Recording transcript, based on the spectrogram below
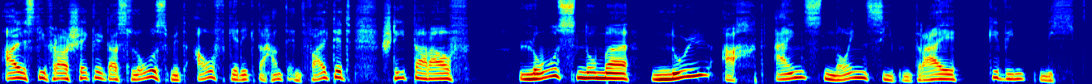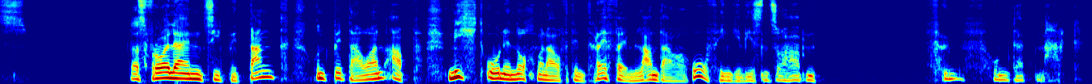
Als die Frau Scheckel das Los mit aufgeregter Hand entfaltet, steht darauf Losnummer 081973 gewinnt nichts. Das Fräulein zieht mit Dank und Bedauern ab, nicht ohne nochmal auf den Treffer im Landauer Hof hingewiesen zu haben. 500 Mark.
